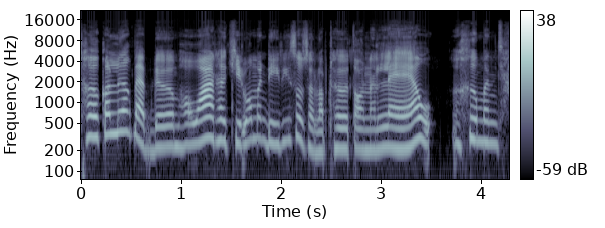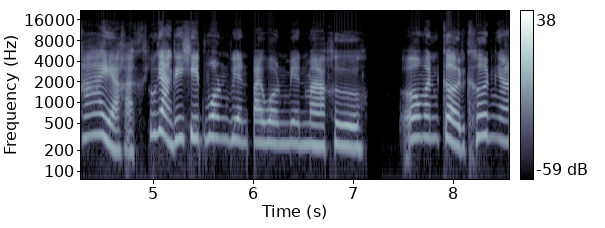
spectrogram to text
เธอก็เลือกแบบเดิม เพราะว่าเธอคิดว่ามันดีที่สุดสำหรับเธอตอนนั้นแล้ว คือมันใช่อะค่ะ ทุกอย่างที่คิดวนเวียนไปวนเวียนมาคือ เออมันเกิดขึ้นไง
